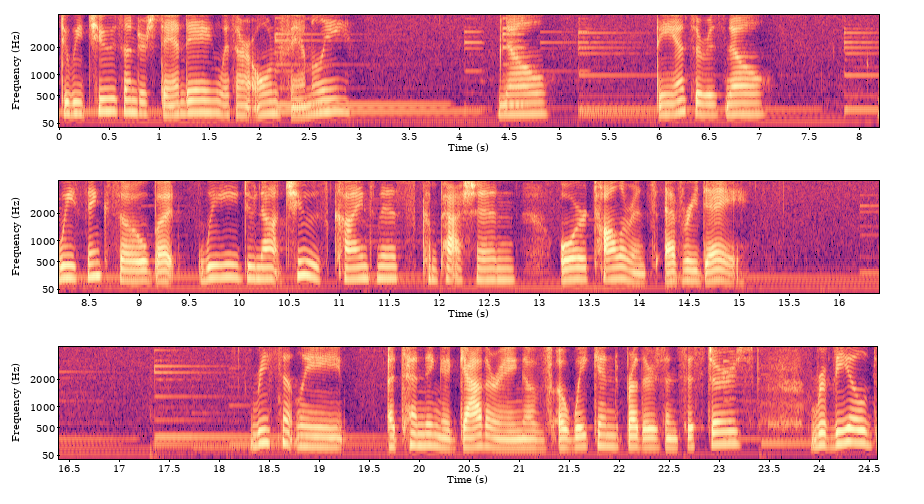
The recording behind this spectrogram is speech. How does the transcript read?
Do we choose understanding with our own family? No. The answer is no. We think so, but we do not choose kindness, compassion, or tolerance every day. Recently, attending a gathering of awakened brothers and sisters revealed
